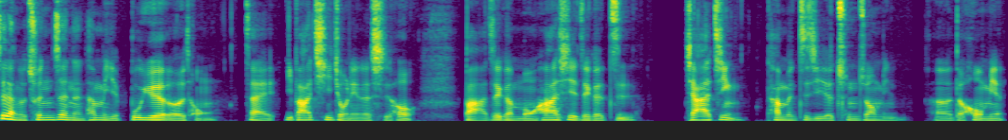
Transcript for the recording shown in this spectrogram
这两个村镇呢，他们也不约而同，在一八七九年的时候，把这个蒙哈谢这个字加进他们自己的村庄名呃的后面，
